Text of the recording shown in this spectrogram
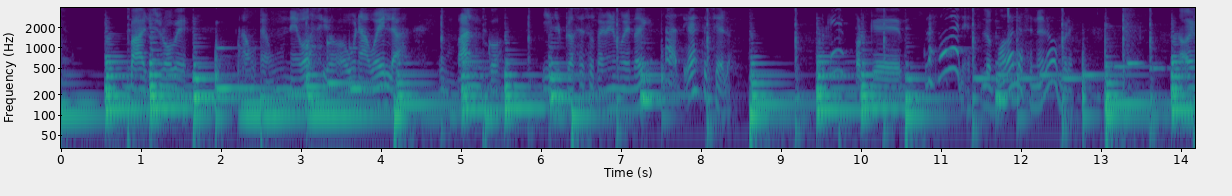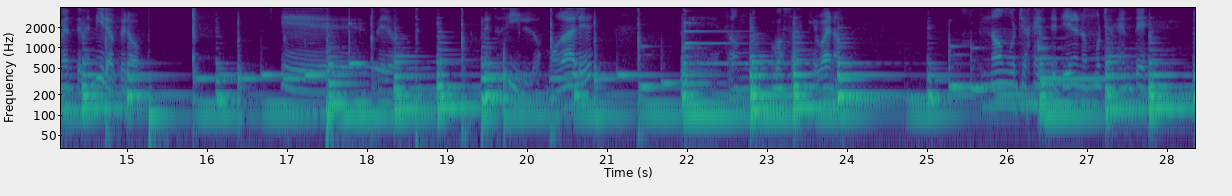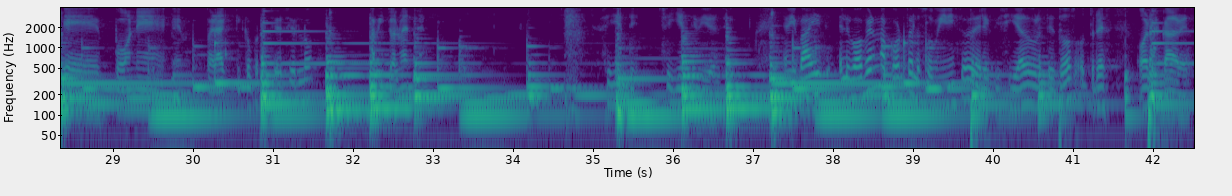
va y robe a un, negocio, a una abuela, un banco, y en el proceso también muriendo ahí, ah, te ganaste el cielo. Porque los modales, los modales en el hombre. Obviamente mentira, pero. Gente tiene, no mucha gente eh, pone en práctica, por así decirlo, habitualmente. Siguiente, siguiente evidencia. En mi país, el gobierno corta los suministros de durante dos o tres horas cada vez,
